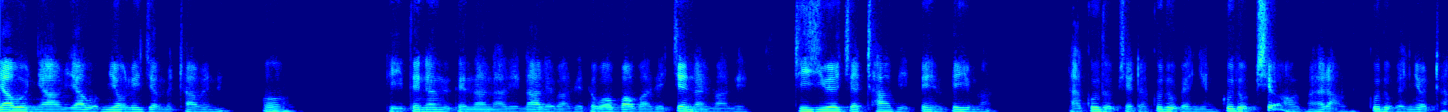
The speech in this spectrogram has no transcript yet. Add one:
ရဖို့ညာရဖို့မျှော်လင့်ချက်မထားဘဲနဲ့ဟောဒီသင်္นานသင်္นานသားတွေနားလည်ပါစေသဘောပေါက်ပါစေကျင့်နိုင်ပါစေဒီရွယ်ချက်ထားပြီးသင်ပေးမှဒါကုသိုလ်ဖြစ်တော့ကုသိုလ်ပဲညင်ကုသိုလ်ဖြစ်အောင်အဲ့ဒါကုသိုလ်ပဲညွတ်တာ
